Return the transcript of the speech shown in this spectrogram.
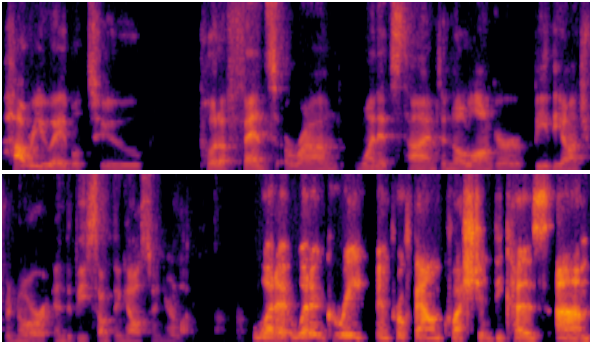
how are you able to put a fence around when it's time to no longer be the entrepreneur and to be something else in your life? What a what a great and profound question because um,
